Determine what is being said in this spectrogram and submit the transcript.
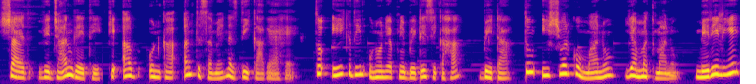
शायद वे जान गए थे कि अब उनका अंत समय नज़दीक आ गया है। तो एक दिन उन्होंने अपने बेटे से कहा, बेटा, तुम ईश्वर को मानो या मत मानो। मेरे लिए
